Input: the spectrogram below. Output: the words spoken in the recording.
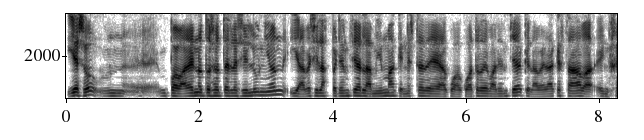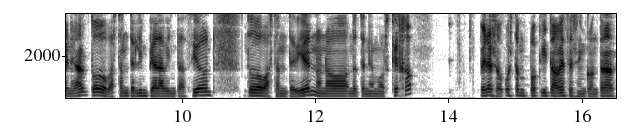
y eso, mm, eh, probaré en otros hoteles Ilunion y a ver si la experiencia es la misma que en este de Aqua 4 de Valencia, que la verdad que está en general todo bastante limpia la habitación, todo bastante bien, no, no, no tenemos queja. Pero eso, cuesta un poquito a veces encontrar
